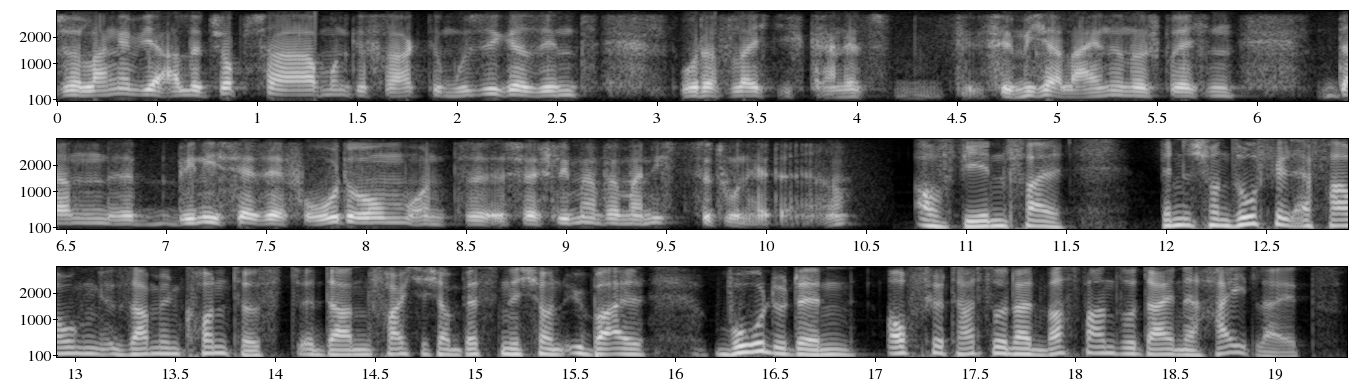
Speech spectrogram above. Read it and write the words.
solange wir alle Jobs haben und gefragte Musiker sind, oder vielleicht, ich kann jetzt für mich alleine nur sprechen, dann äh, bin ich sehr, sehr froh drum und äh, es wäre schlimmer, wenn man nichts zu tun hätte. Ja? Auf jeden Fall. Wenn du schon so viel Erfahrung sammeln konntest, dann frage ich dich am besten nicht schon überall, wo du denn Auftritt hast, sondern was waren so deine Highlights?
